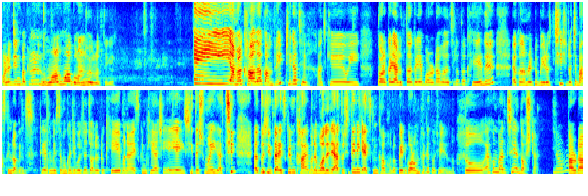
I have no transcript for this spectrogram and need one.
অনেকদিন পাখি মানে ধোঁয়া ধোঁয়া গন্ধ এগুলোর থেকে। আমার খাওয়া দাওয়া কমপ্লিট ঠিক আছে? আজকে ওই তরকারি, আলুর তরকারি আর পরোটা হয়েছিল, তো খেয়ে দিয়ে এখন আমরা একটু বেরোচ্ছি, সেটা হচ্ছে বাস্কিন রবিন্স ঠিক আছে? মিস্টার মুখার্জি বলছে, চলো একটু খেয়ে মানে আইসক্রিম খেয়ে আসি। এই এই শীতের সময়ই যাচ্ছি। এত শীতে আইসক্রিম খায় মানে বলে যে, এত শীতেই নাকি আইসক্রিম খাওয়া ভালো। পেট গরম থাকে তো, সেই জন্য। তো এখন বাজছে দশটা। বারোটা,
